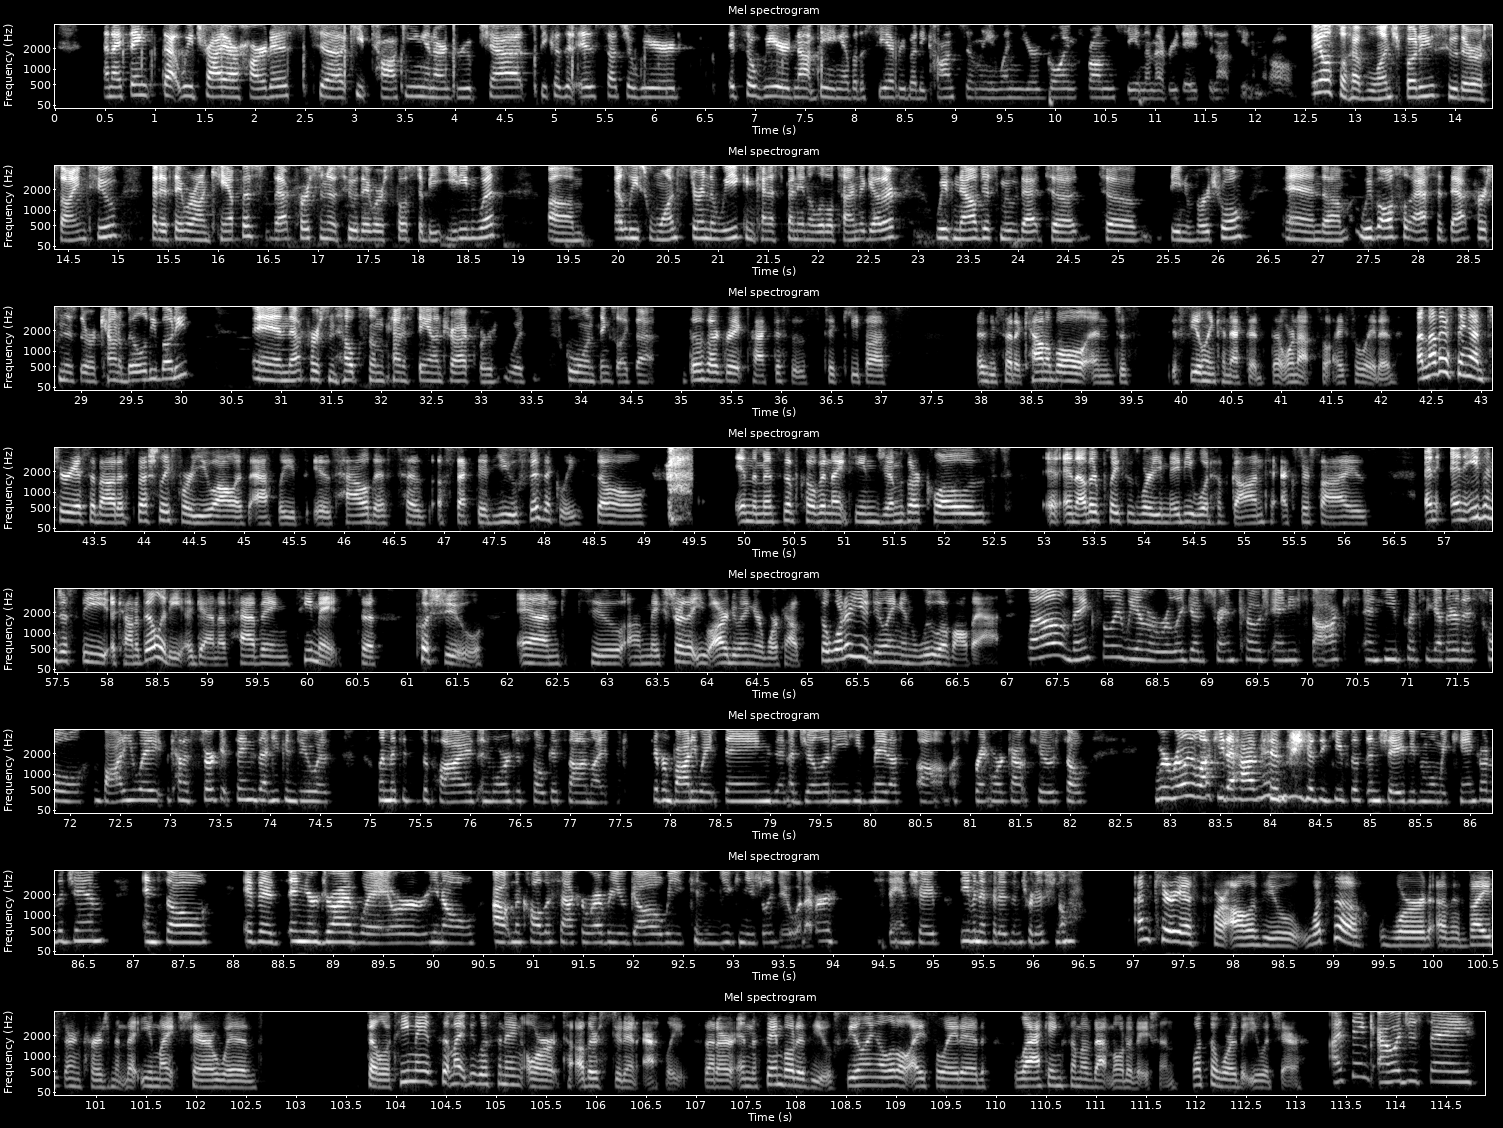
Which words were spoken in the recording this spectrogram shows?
And I think that we try our hardest to keep talking in our group chats because it is such a weird it's so weird not being able to see everybody constantly when you're going from seeing them every day to not seeing them at all. They also have lunch buddies who they're assigned to. That if they were on campus, that person is who they were supposed to be eating with um, at least once during the week and kind of spending a little time together. We've now just moved that to to being virtual, and um, we've also asked that that person is their accountability buddy, and that person helps them kind of stay on track for with school and things like that those are great practices to keep us as you said accountable and just feeling connected that we're not so isolated. Another thing i'm curious about especially for you all as athletes is how this has affected you physically. So in the midst of covid-19 gyms are closed and other places where you maybe would have gone to exercise and and even just the accountability again of having teammates to push you and to um, make sure that you are doing your workouts. So, what are you doing in lieu of all that? Well, thankfully, we have a really good strength coach, Andy Stocks, and he put together this whole body weight kind of circuit things that you can do with limited supplies and more just focused on like different body weight things and agility. He made us um, a sprint workout too. So, we're really lucky to have him because he keeps us in shape even when we can't go to the gym. And so if it's in your driveway or you know out in the cul-de-sac or wherever you go we can you can usually do whatever to stay in shape even if it isn't traditional. I'm curious for all of you what's a word of advice or encouragement that you might share with fellow teammates that might be listening or to other student athletes that are in the same boat as you feeling a little isolated lacking some of that motivation? What's a word that you would share? I think i would just say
